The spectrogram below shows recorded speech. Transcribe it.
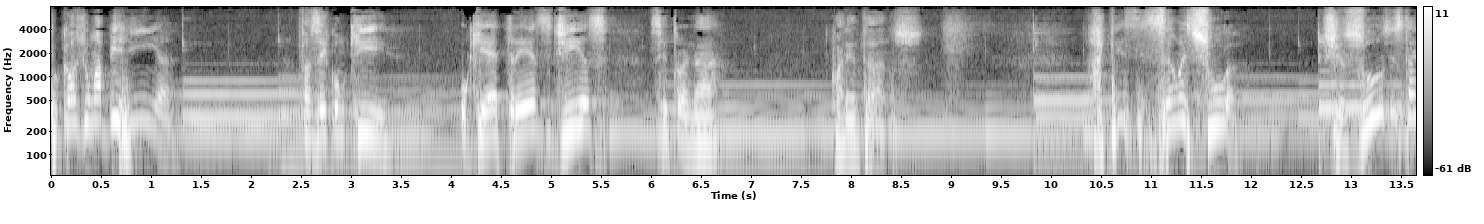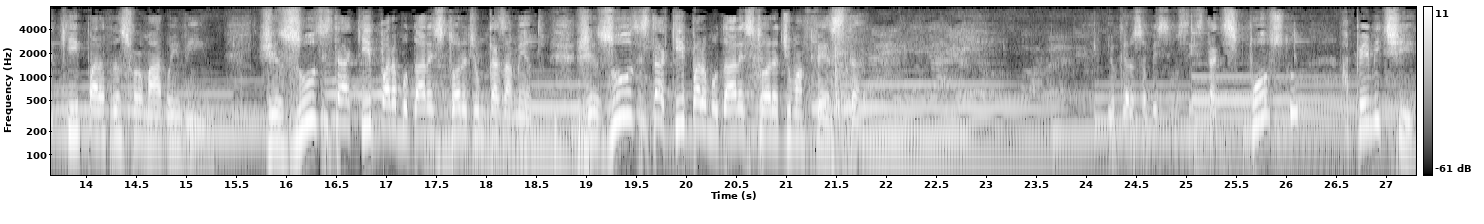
por causa de uma birrinha, fazer com que o que é três dias se tornar 40 anos. A decisão é sua. Jesus está aqui para transformar água em vinho. Jesus está aqui para mudar a história de um casamento. Jesus está aqui para mudar a história de uma festa eu quero saber se você está disposto a permitir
